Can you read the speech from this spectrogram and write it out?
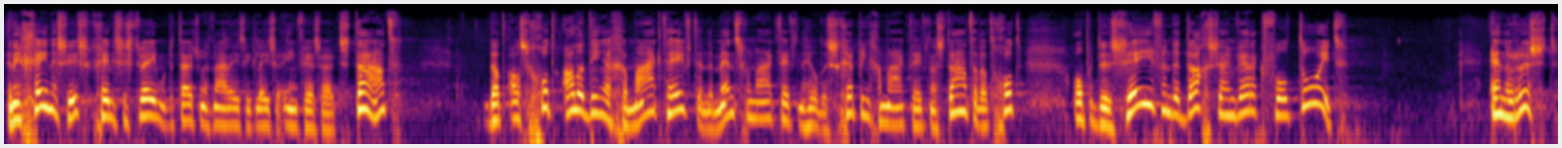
En in Genesis, Genesis 2, moet je thuis maar nalezen, ik lees er één vers uit, staat dat als God alle dingen gemaakt heeft en de mens gemaakt heeft en heel de schepping gemaakt heeft, dan staat er dat God op de zevende dag zijn werk voltooit en rust.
